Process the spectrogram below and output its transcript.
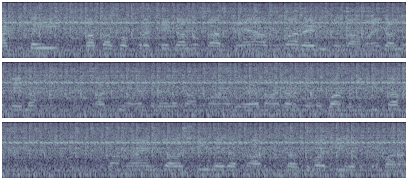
ਬਾਕੀ ਬਈ ਬਾਬਾ ਸੁੱਖ ਰੱਖੇ ਕੱਲ ਨੂੰ ਕਰਦੇ ਆ ਸੁਬਾਹ ਰੈਡੀ ਤੇ ਲਾਵਾਂਗੇ ਕੱਲ ਨੂੰ ਮੇਲਾ। ਬਾਕੀ ਹੁਣ ਇਸ ਦਾ ਕੰਮ ਹੋਇਆ, ਤਾਂ ਕਰਕੇ ਉਹਨੂੰ ਬੰਦ ਨਹੀਂ ਕੀਤਾ। ਕੰਮ ਐ ਜਦੋਂ 6 ਵਜੇ ਦਾ ਸਟਾਰਟ ਕੀਤਾ ਸੁਬਾਹ 6 ਵਜੇ ਤੱਕ 12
